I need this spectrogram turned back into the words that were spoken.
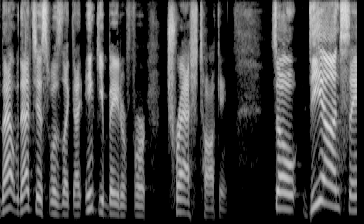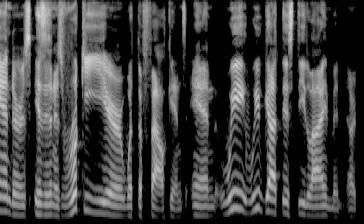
that that just was like an incubator for trash talking. So Deion Sanders is in his rookie year with the Falcons, and we we've got this D lineman or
